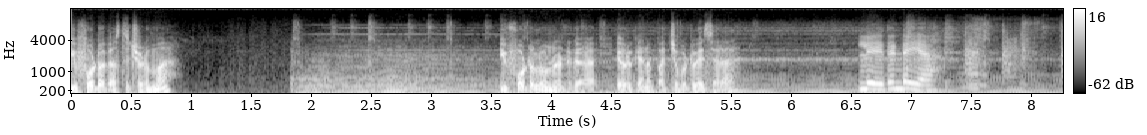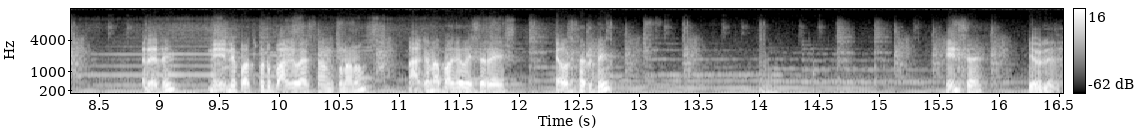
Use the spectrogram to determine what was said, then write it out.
ఈ ఫోటో కాస్త చూడమ్మా. ఈ ఫోటోలో ఉన్నట్టుగా ఎవరికైనా పచ్చబొట్టు వేశారా? లేదండి అయ్యా. అరే నేనే పచ్చపట్టు బాగా వేస్తాను అనుకున్నాను. నాకన్నా బాగా వేశారే. ఎవరు సార్ ఇది? ఏంటి సార్? ఏం లేదు.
